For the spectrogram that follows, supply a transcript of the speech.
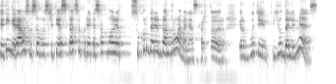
vieni geriausių savo srities specų, kurie tiesiog nori sukurti dar ir bendruomenės kartu ir, ir būti jų dalimis.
